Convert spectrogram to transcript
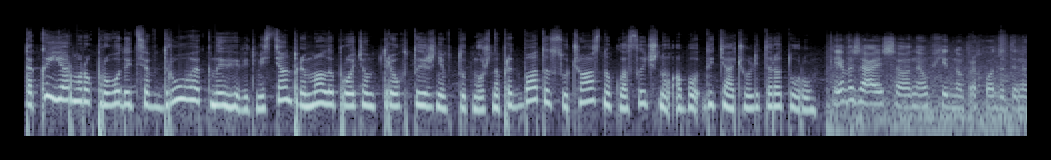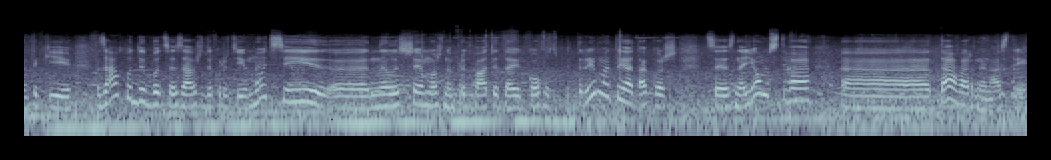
Такий ярмарок проводиться вдруге. Книги від містян приймали протягом трьох тижнів. Тут можна придбати сучасну, класичну або дитячу літературу. Я вважаю, що необхідно приходити на такі заходи, бо це завжди круті емоції. Е, Не лише можна придбати та й когось підтримати, а також це знайомства е, та гарний настрій.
